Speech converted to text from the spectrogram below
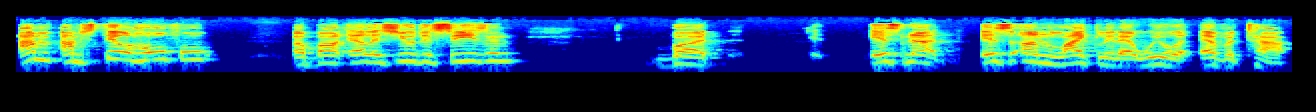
I'm I'm still hopeful about LSU this season, but it's not. It's unlikely that we will ever top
